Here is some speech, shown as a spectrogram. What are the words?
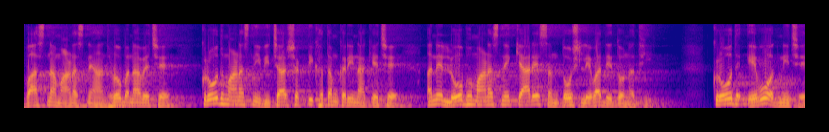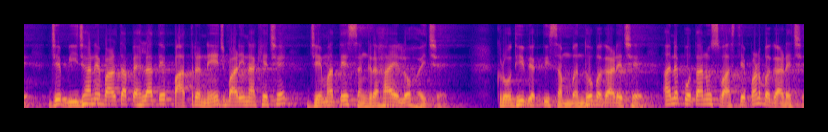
વાસના માણસને આંધળો બનાવે છે ક્રોધ માણસની વિચારશક્તિ ખતમ કરી નાખે છે અને લોભ માણસને ક્યારે સંતોષ લેવા દેતો નથી. ક્રોધ એવો અગ્નિ છે જે બીજાને બાળતા પહેલાં તે પાત્રને જ બાળી નાખે છે, જેમાં તે સંગ્રહાયેલો હોય છે. ક્રોધી વ્યક્તિ સંબંધો બગાડે છે અને પોતાનું સ્વાસ્થ્ય પણ બગાડે છે.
